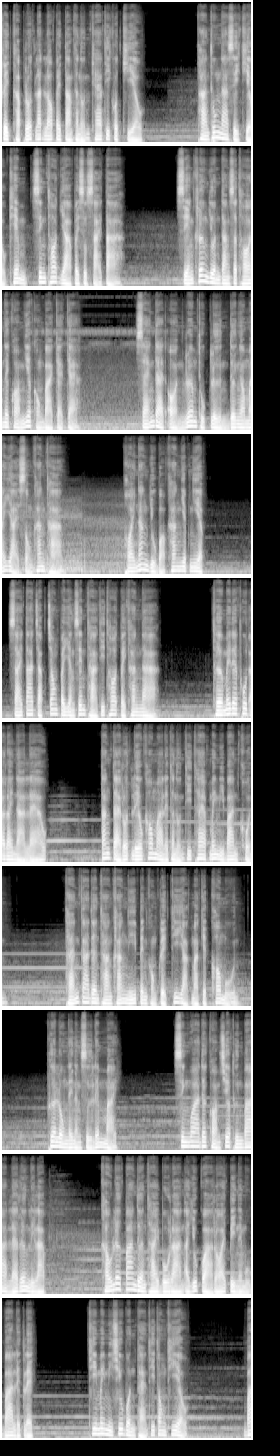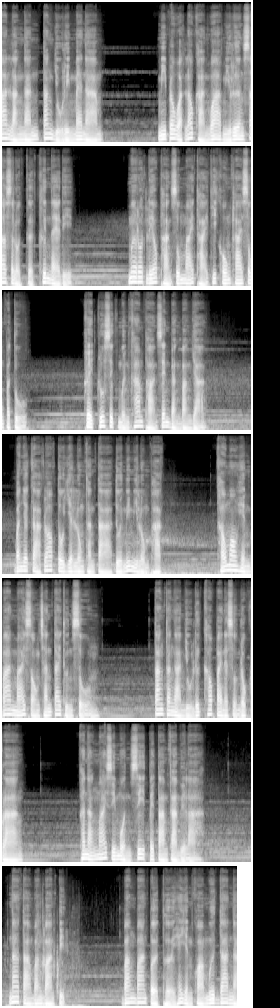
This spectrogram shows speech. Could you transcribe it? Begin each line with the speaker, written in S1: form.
S1: กริดขับรถลัดเล้อไปตามถนนแคบที่คดเคี้ยว ผ่านทุ่งนาสีเขียวเข้มซึ่งทอดยาวไปสุดสายตา เสียงเครื่องยนต์ดังสะท้อนในความเงียบของบ่ายแก่ๆ แสงแดดอ่อนเริ่มถูกกลืนโดยเงาไม้ใหญ่สองข้างทางพลอยนั่งอยู่เบาะข้างเงียบๆ สายตาจับจ้องไปยังเส้นทางที่ทอดไปข้างหน้า เธอไม่ได้พูดอะไรนานแล้ว ตั้งแต่รถเลี้ยวเข้ามาในถนนที่แทบไม่มีบ้านคน แผนการเดินทางครั้งนี้เป็นของกริดที่อยากมาเก็บข้อมูล เพื่อลงในหนังสือเล่มใหม่ ซึ่งว่าด้วยความเชื่อพื้นบ้านและเรื่องลี้ลับ เขาเลือกบ้านเดินไทยโบราณอายุกว่าร้อยปีในหมู่บ้านเล็กๆ ที่ไม่มีชื่อบนแผนที่ท่องเที่ยว บ้านหลังนั้นตั้งอยู่ริมแม่น้ำมีประวัติเล่าขานว่ามีเรื่องเศร้าสลดเกิดขึ้นในอดีต เมื่อรถเลี้ยวผ่านซุ้มไม้ถ่ายที่โค้งคล้ายทรงประตูเกรดรู้สึกเหมือนข้ามผ่านเส้นแบ่งบางอย่าง บรรยากาศรอบตัวเย็นลงทันตาโดยไม่มีลมพัด เขามองเห็นบ้านไม้สองชั้นใต้ถุนสูง ตั้งตระหง่านอยู่ลึกเข้าไปในสวนรกร้าง ผนังไม้สีหม่นซีดไปตามกาลเวลา หน้าต่างบางบานปิด บางบ้านเปิดเผยให้เห็นความมืดด้านใน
